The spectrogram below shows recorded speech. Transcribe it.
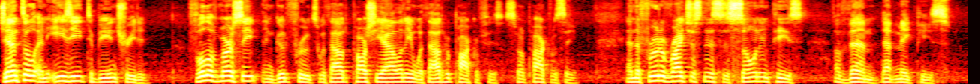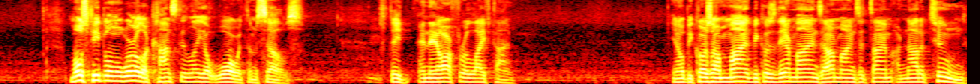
gentle and easy to be entreated, full of mercy and good fruits, without partiality and without hypocrisy. And the fruit of righteousness is sown in peace of them that make peace. Most people in the world are constantly at war with themselves. They, and they are for a lifetime. You know, because our mind, because their minds, our minds at time are not attuned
